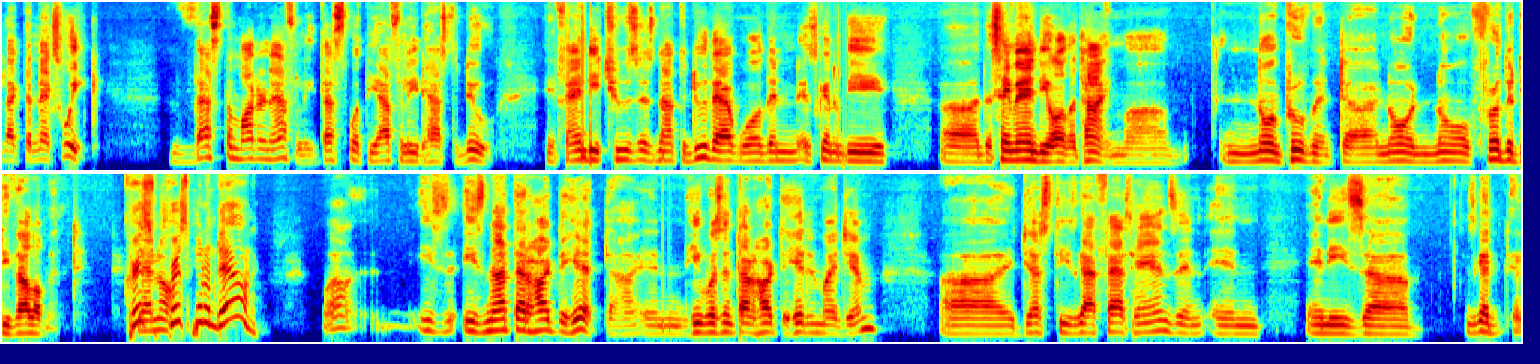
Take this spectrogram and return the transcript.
like the next week. That's the modern athlete. That's what the athlete has to do. If Andy chooses not to do that, well, then it's going to be uh, the same Andy all the time. Uh, no improvement, uh, no no further development. Chris yeah, no. Chris put him down. Well, he's he's not that hard to hit, uh, and he wasn't that hard to hit in my gym. Uh, just he's got fast hands and and and he's uh, he's got uh,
